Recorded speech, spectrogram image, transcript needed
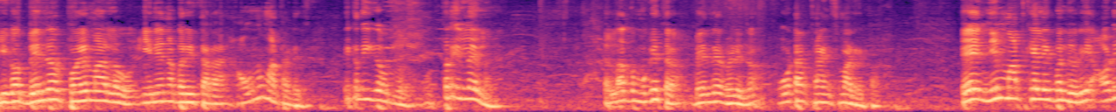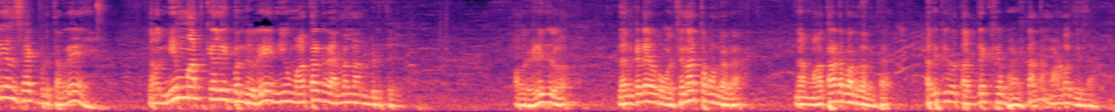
ಈಗ ಅವ್ರು ಅವ್ರ ಪೊಯಮ ಅಲ್ಲವು, ಏನೇನೋ ಬರೀತಾರ, ಅವನು ಮಾತಾಡಿದ್ರು. ಯಾಕಂದ್ರೆ ಈಗ ಅವ್ರದ್ದು ಉತ್ತರ ಇಲ್ಲ ಇಲ್ಲ. ಎಲ್ಲರದ್ದು ಮುಗೀತ. ಬೇಂದ್ರೆಯವ್ರು ಹೇಳಿದ್ರು ಓಟ್ ಆಫ್ ಥ್ಯಾಂಕ್ಸ್ ಮಾಡಿರಪ್ಪ ಏ ನಿಮ್ಮ ಮಾತು ಕೇಳಿಗೆ ಬಂದೀವ್ರಿ ಆಡಿಯನ್ಸ್ ಯಾಕೆ ಬಿಡ್ತಾರೆ? ನಾವು ನಿಮ್ಮ ಮಾತು ಕೇಳಿಗೆ ಬಂದೀವ್ರಿ, ನೀವು ಮಾತಾಡ್ರಿ, ಆಮೇಲೆ ನಾನು ಬಿಡ್ತೀನಿ. ಅವ್ರು ಹೇಳಿದರು ನನ್ನ ಕಡೆ ಅವ್ರು ವಚನ ತೊಗೊಂಡಾರ, ನಾನು ಮಾತಾಡಬಾರ್ದಂತ. ಅದಕ್ಕೆ ಇವತ್ತು ಅಧ್ಯಕ್ಷ ಭಾಷಣ ಮಾಡೋದಿಲ್ಲ.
